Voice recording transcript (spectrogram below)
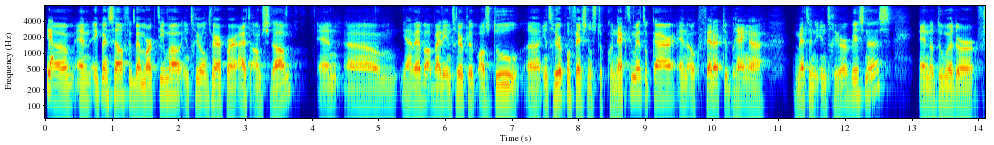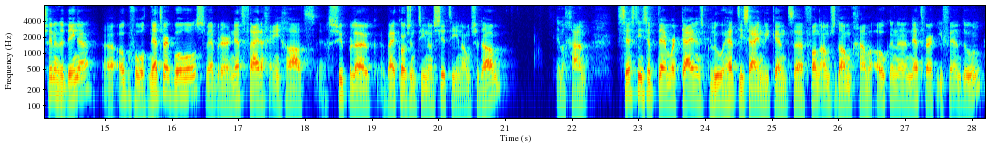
Um, en ik ben zelf, ik ben Mark Timo, interieurontwerper uit Amsterdam. En um, ja, we hebben bij de Interieurclub als doel interieurprofessionals te connecten met elkaar. En ook verder te brengen met hun interieurbusiness. En dat doen we door verschillende dingen. Uh, ook bijvoorbeeld netwerkborrels. We hebben er net vrijdag één gehad. Superleuk. Bij Cosentino City in Amsterdam. En we gaan 16 september tijdens Glue Het Design Weekend uh, van Amsterdam gaan we ook een uh, netwerkevent doen.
